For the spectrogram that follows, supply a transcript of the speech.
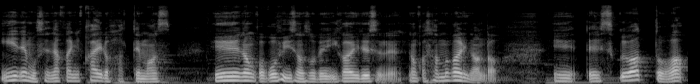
家でも背中にカイロ貼ってます。えー、なんかゴフィーさんそれ意外ですね。なんか寒がりなんだ。えー、で、スクワットは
